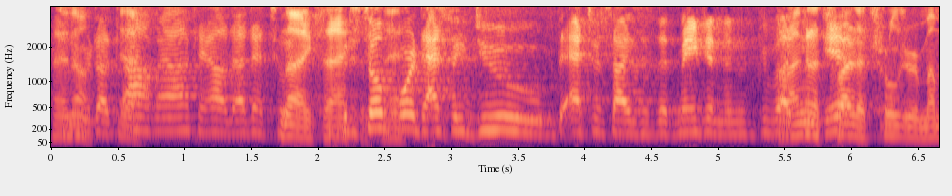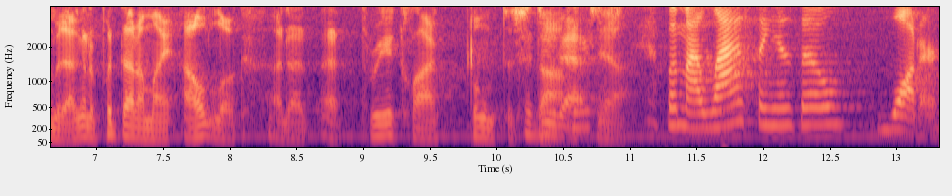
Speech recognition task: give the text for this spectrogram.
I Just know, we're oh, yeah. Oh man, okay, I'll add that to No, it. exactly, But it's so yeah. important to actually do the exercises that Megan and people But like I'm going to try to truly remember that. I'm going to put that on my Outlook at, at, at 3 o'clock, boom, to, do stop. that. Yeah, But my last thing is, though, water.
